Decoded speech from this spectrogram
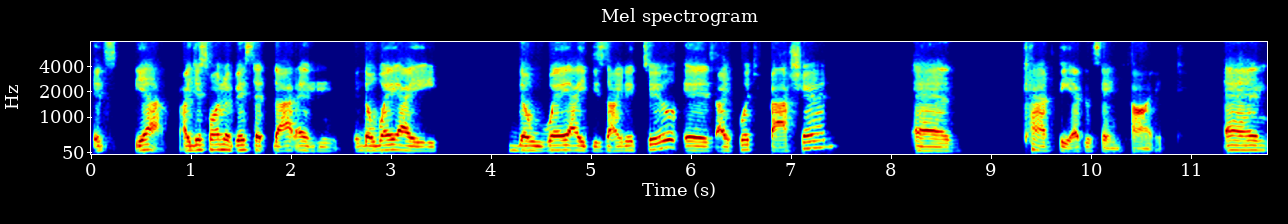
it's yeah, I just want to visit that, and the way I, the way I design it too is I put fashion and campy at the same time, and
